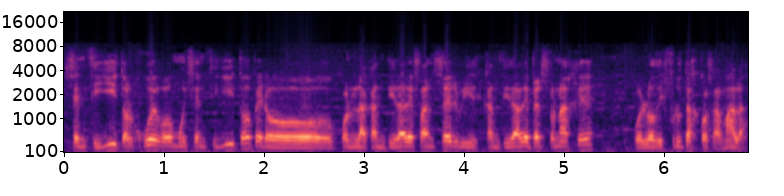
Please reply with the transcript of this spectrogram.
sencillito el juego, muy sencillito, pero con la cantidad de fanservice, cantidad de personajes, pues lo disfrutas cosa mala.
